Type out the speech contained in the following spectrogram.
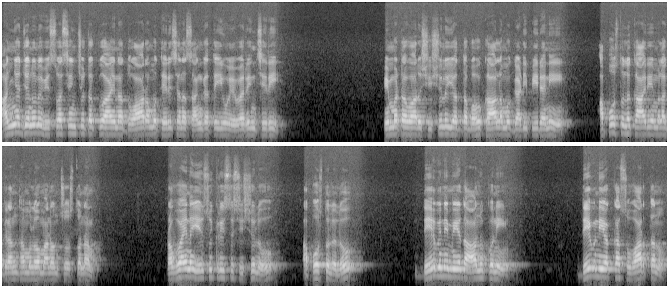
అన్యజనులు విశ్వసించుటకు ఆయన ద్వారము తెరిచిన సంగతి వివరించిరి. పిమ్మట వారు శిష్యుల యొద్ద బహుకాలము గడిపిరని అపోస్తుల కార్యముల గ్రంథములో మనం చూస్తున్నాం. ప్రభు అయిన యేసుక్రీస్తు శిష్యులు అపోస్తులు దేవుని మీద ఆనుకొని దేవుని యొక్క సువార్తను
